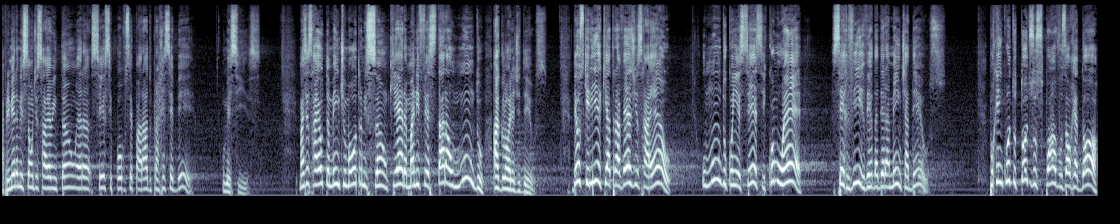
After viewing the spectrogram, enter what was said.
A primeira missão de Israel, então, era ser esse povo separado para receber o Messias. Mas Israel também tinha uma outra missão, que era manifestar ao mundo a glória de Deus. Deus queria que, através de Israel, o mundo conhecesse como é servir verdadeiramente a Deus. Porque enquanto todos os povos ao redor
